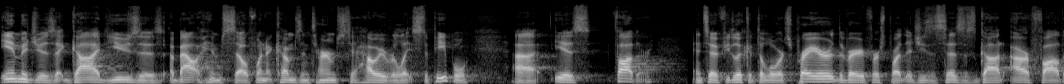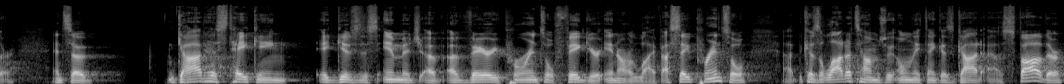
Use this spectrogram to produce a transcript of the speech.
images that God uses about himself when it comes in terms to how he relates to people uh, is Father. And so if you look at the Lord's Prayer, the very first part that Jesus says is God our Father. And so God has taken, it gives this image of a very parental figure in our life. I say parental uh, because a lot of times we only think as God as Father.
